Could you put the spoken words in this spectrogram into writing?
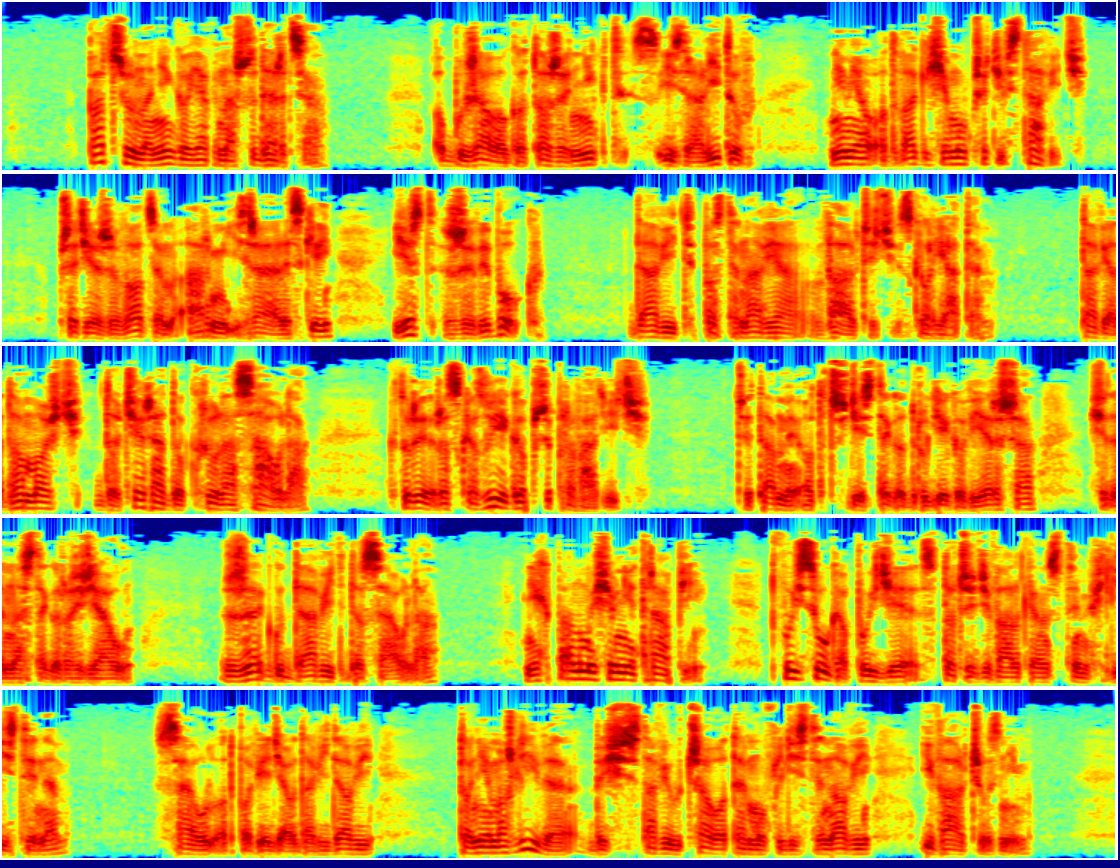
Patrzył na niego jak na szydercę. Oburzało go to, że nikt z Izraelitów nie miał odwagi się mu przeciwstawić. Przecież wodzem armii izraelskiej jest żywy Bóg. Dawid postanawia walczyć z Goliatem. Ta wiadomość dociera do króla Saula, który rozkazuje go przyprowadzić. Czytamy od 32 wiersza 17 rozdziału. Rzekł Dawid do Saula, niech pan mu się nie trapi. Twój sługa pójdzie stoczyć walkę z tym Filistynem. Saul odpowiedział Dawidowi, to niemożliwe, byś stawił czoło temu Filistynowi i walczył z nim.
